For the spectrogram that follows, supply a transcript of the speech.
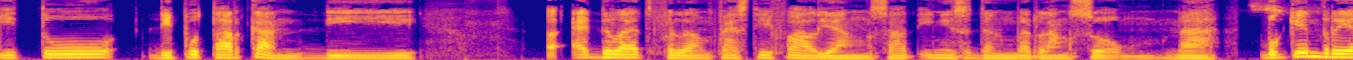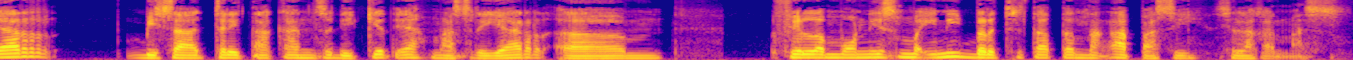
itu diputarkan di Adelaide Film Festival yang saat ini sedang berlangsung. Nah, mungkin Riar bisa ceritakan sedikit ya, Mas Riar, um, film Monisme ini bercerita tentang apa sih? Silakan, Mas.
